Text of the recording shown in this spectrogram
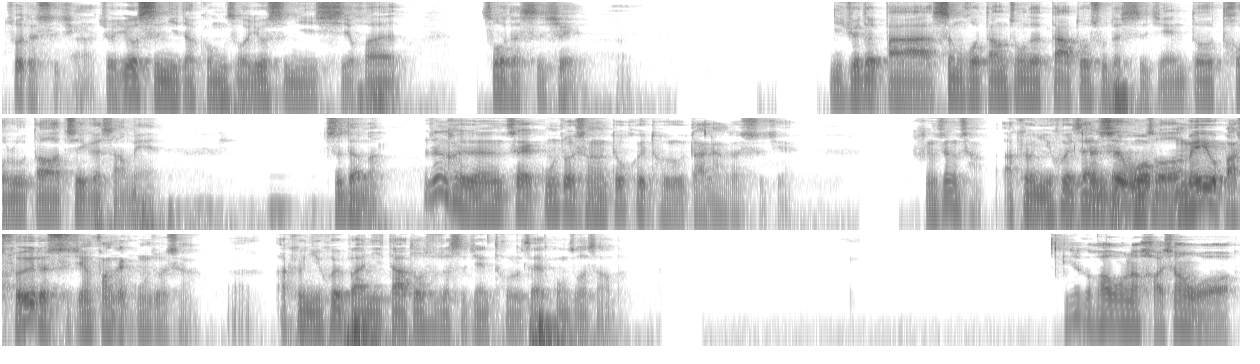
做的事情。啊，就又是你的工作，又是你喜欢做的事情。你觉得把生活当中的大多数的时间都投入到这个上面，值得吗？任何人在工作上都会投入大量的时间，很正常。阿 Q，你会在你但是的工作我没有把所有的时间放在工作上。阿 Q，你会把你大多数的时间投入在工作上吗？这个话问了，好像我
